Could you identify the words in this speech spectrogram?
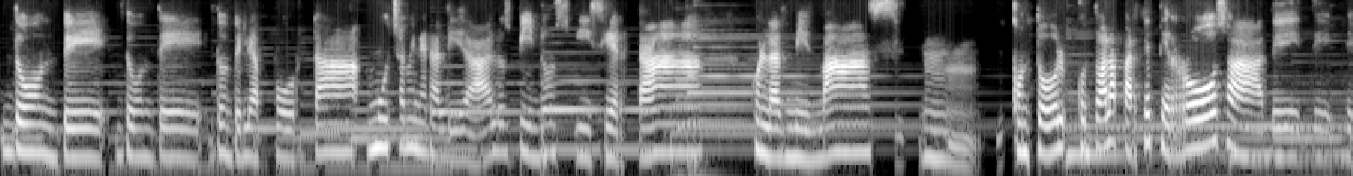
donde, donde, donde le aporta mucha mineralidad a los vinos y cierta con las mismas, mm, con, todo, con toda la parte terrosa de, de,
